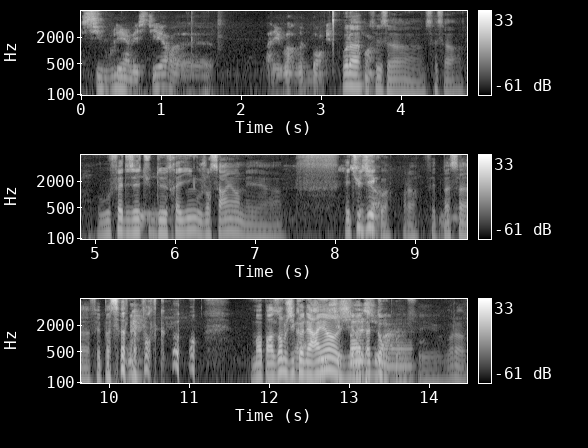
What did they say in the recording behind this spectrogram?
Si vous voulez investir, euh, allez voir votre banque. Voilà, c'est ça, c'est ça. Vous faites des études de trading ou j'en sais rien, mais euh, étudiez quoi. Voilà, faites pas ça, faites pas ça n'importe comment. Moi, par exemple, j'y connais rien, j'irai pas, dedans. Voilà,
